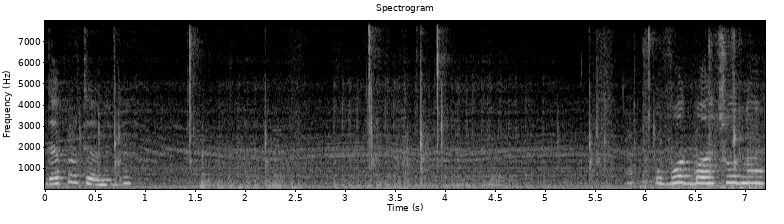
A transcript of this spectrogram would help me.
Де противники? Вот бачу одного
